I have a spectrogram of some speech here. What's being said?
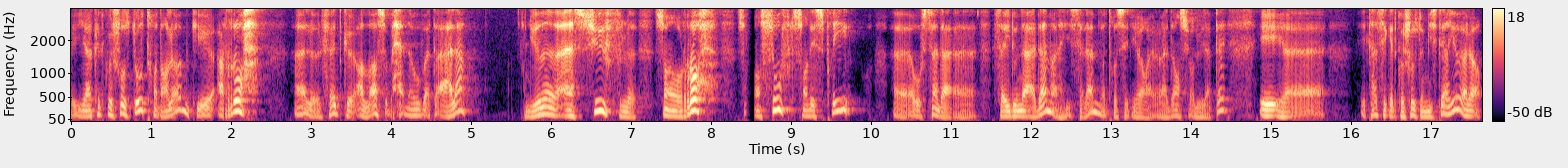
il y a quelque chose d'autre dans l'homme qui est ar-ruh, hein, le, fait que Allah subhanahu wa ta'ala, Dieu insuffle son ruh, son souffle, son esprit euh, au sein de Saïdouna Adam, salam, notre Seigneur Adam sur lui la paix. Et, euh, ça, c'est quelque chose de mystérieux. Alors,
